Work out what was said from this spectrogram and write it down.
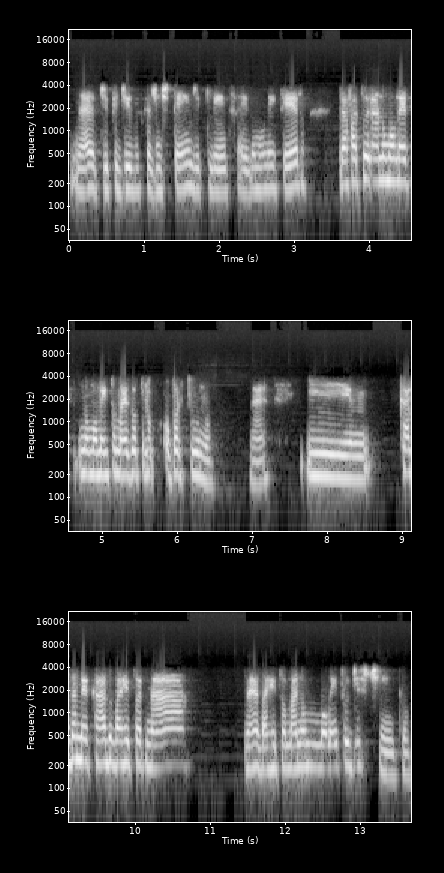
né, de pedidos que a gente tem de clientes aí do mundo inteiro para faturar no momento, no momento mais oportuno, né? E cada mercado vai retornar, né, vai retomar num momento distinto.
